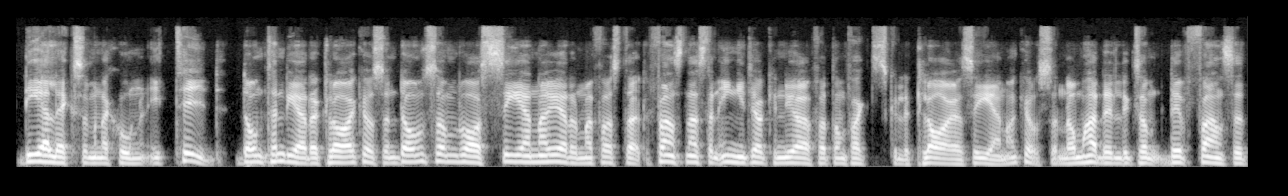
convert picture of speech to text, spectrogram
delexaminationen i tid. De tenderade att klara kursen. De som var sena redan med första, det fanns nästan inget jag kunde göra för att de faktiskt skulle klara sig igenom kursen. De hade liksom, det fanns ett,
